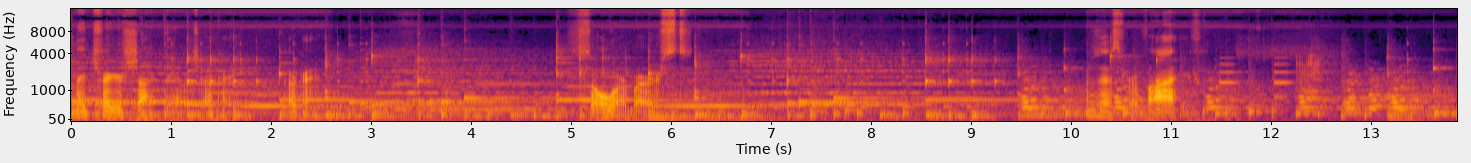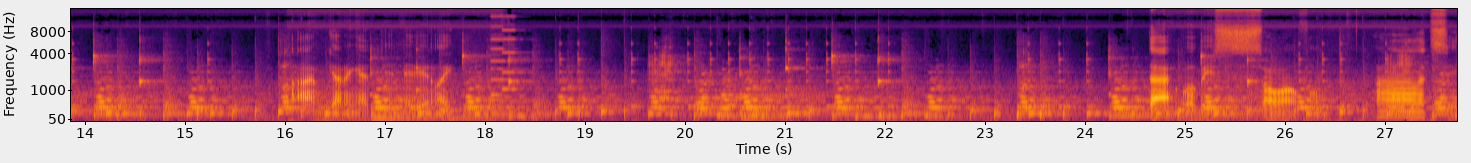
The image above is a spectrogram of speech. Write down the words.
They trigger shock damage. Okay. Okay. Solar Burst. What is this? Revive. helpful. Uh, let's see.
